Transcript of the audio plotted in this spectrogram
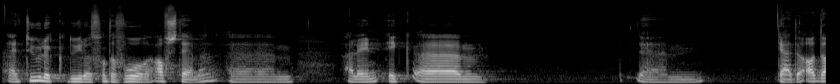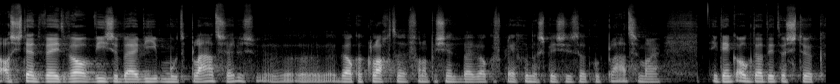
En tuurlijk doe je dat van tevoren afstemmen. Um, alleen ik... Um, um, ja, de, de, assistent weet wel wie ze bij wie moet plaatsen. Dus uh, welke klachten van een patiënt bij welke verpleegkundige specialist dat moet plaatsen. Maar ik denk ook dat dit een stuk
